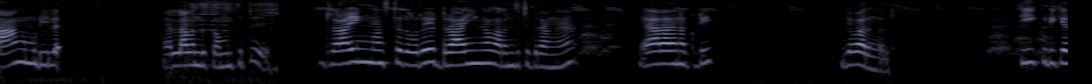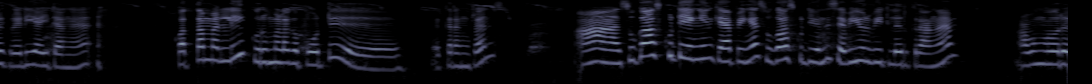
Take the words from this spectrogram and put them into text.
தாங்க முடியல. எல்லாம் வந்து கமுத்துட்டு. டிராயிங் மாஸ்டர் ஒரே டிராயிங்காக வரைஞ்சிட்டுருக்குறாங்க யாராதனா குட்டி? இங்கே வாருங்கள் டீ குடிக்கிறதுக்கு ரெடி ஆகிட்டாங்க கொத்தமல்லி குருமிளகு போட்டு வைக்கிறேங்க ஃப்ரெண்ட்ஸ் சுகாஸ் குட்டி எங்கேன்னு கேட்பீங்க சுகாஸ் குட்டி வந்து செவியூர் வீட்டில் இருக்கிறாங்க. அவங்க ஒரு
